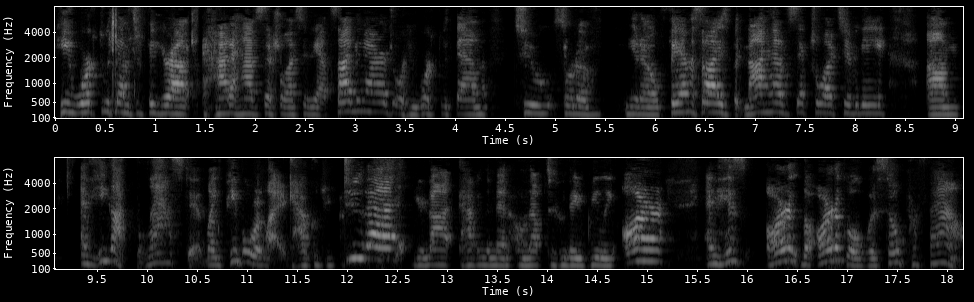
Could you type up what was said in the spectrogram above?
he worked with them to figure out how to have sexual activity outside the marriage, or he worked with them to sort of, you know, fantasize but not have sexual activity. Um, and he got blasted. Like people were like, "How could you do that? You're not having the men own up to who they really are." And his art, the article was so profound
